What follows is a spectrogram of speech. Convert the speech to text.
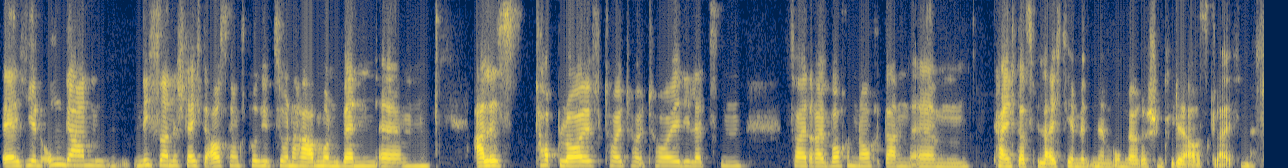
äh, hier in Ungarn nicht so eine schlechte Ausgangsposition haben und wenn ähm, alles top läuft, toi, toi, toi, die letzten zwei, drei Wochen noch, dann ähm, kann ich das vielleicht hier mit einem ungarischen Titel ausgleichen.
